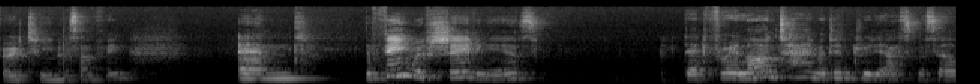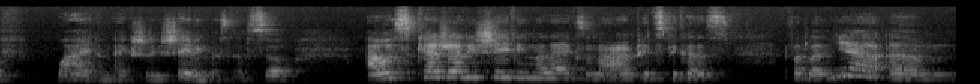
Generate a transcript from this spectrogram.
13 or something. And the thing with shaving is that for a long time I didn't really ask myself why I'm actually shaving myself. So I was casually shaving my legs and my armpits because I thought like, yeah, um,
